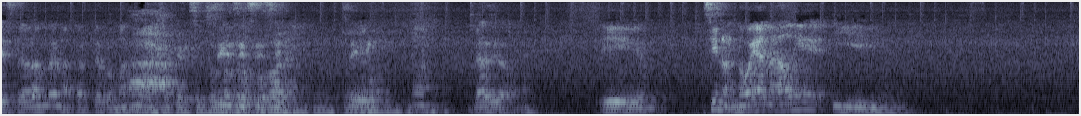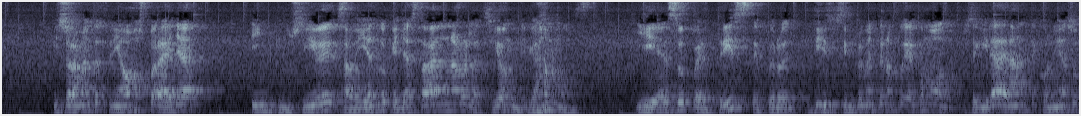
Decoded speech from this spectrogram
Eh, estoy hablando de la parte romántica. ah, que eso Sí, te sí, lo sí, puedo sí. Sí, Ah, gracias. Eh, sí, no, no veía a nadie y. Y solamente tenía ojos para ella, inclusive sabiendo que ya estaba en una relación, digamos. Y es súper triste, pero simplemente no podía como seguir adelante con eso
